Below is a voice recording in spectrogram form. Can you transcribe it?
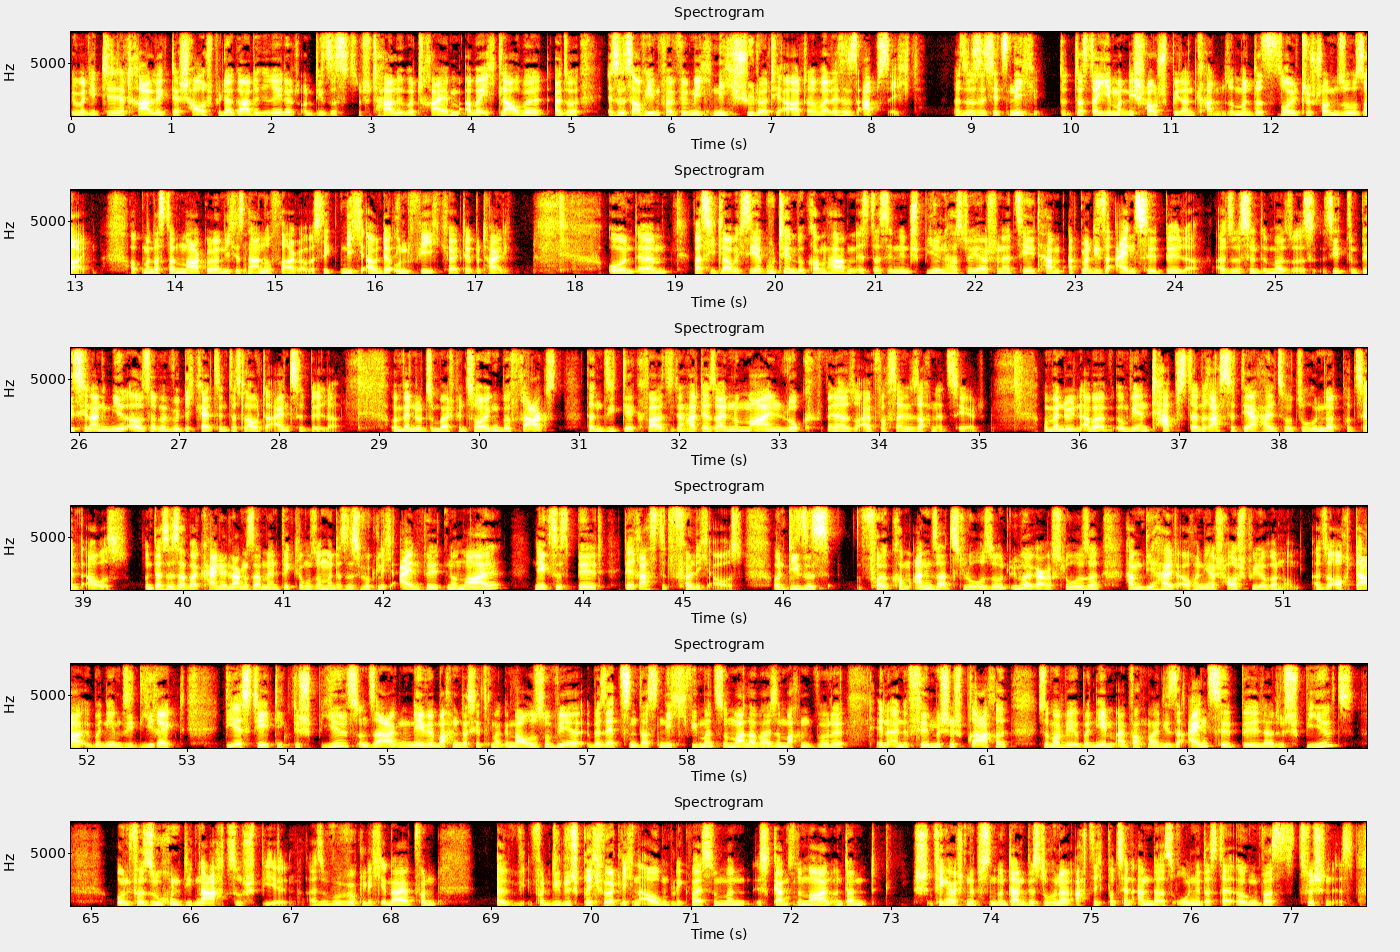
über die Theatralik der Schauspieler gerade geredet und dieses totale Übertreiben, aber ich glaube, also es ist auf jeden Fall für mich nicht Schülertheater, weil es ist Absicht. Also es ist jetzt nicht, dass da jemand nicht schauspielern kann, sondern das sollte schon so sein. Ob man das dann mag oder nicht, ist eine andere Frage, aber es liegt nicht an der Unfähigkeit der Beteiligten. Und ähm, was sie, glaube ich, sehr gut hinbekommen haben, ist, dass in den Spielen, hast du ja schon erzählt, haben, hat man diese Einzelbilder. Also es sind immer so, es sieht ein bisschen animiert aus, aber in Wirklichkeit sind das laute Einzelbilder. Und wenn du zum Beispiel einen Zeugen befragst, dann sieht der quasi, dann hat er seinen normalen Look, wenn er so einfach seine Sachen erzählt. Und wenn du ihn aber irgendwie enttappst, dann rastet der halt so zu 100 Prozent aus. Und das ist aber keine langsame Entwicklung, sondern das ist wirklich ein Bild normal, nächstes Bild, der rastet völlig aus. Und dieses vollkommen ansatzlose und übergangslose haben die halt auch in ihr Schauspiel übernommen. Also auch da übernehmen sie direkt die Ästhetik des Spiels und sagen, nee, wir machen das jetzt mal genauso, wir übersetzen das nicht, wie man es normalerweise machen würde, in eine filmische Sprache, sondern wir übernehmen einfach mal diese Einzelbilder des Spiels und versuchen die nachzuspielen. Also wo wirklich innerhalb von äh, von diesem sprichwörtlichen Augenblick, weißt du, man ist ganz normal und dann Fingerschnipsen und dann bist du 180 Prozent anders, ohne dass da irgendwas zwischen ist.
